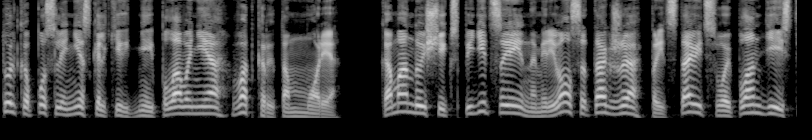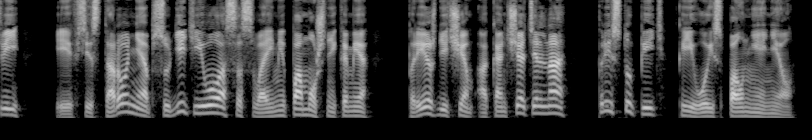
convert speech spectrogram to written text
только после нескольких дней плавания в открытом море. Командующий экспедицией намеревался также представить свой план действий и всесторонне обсудить его со своими помощниками, прежде чем окончательно приступить к его исполнению.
